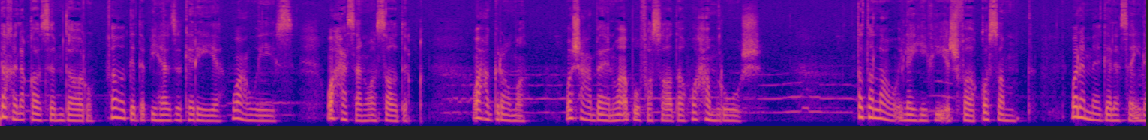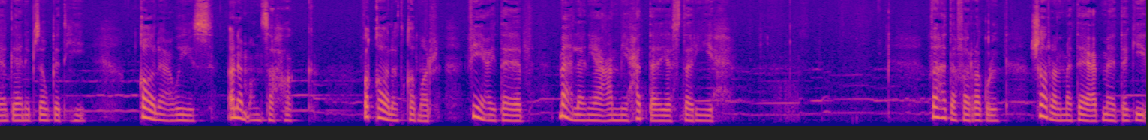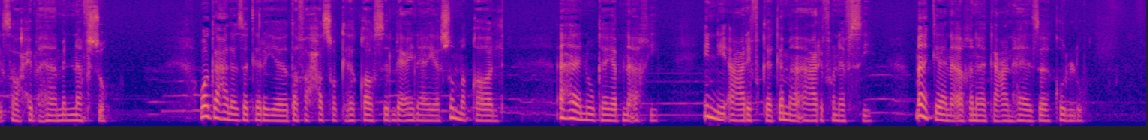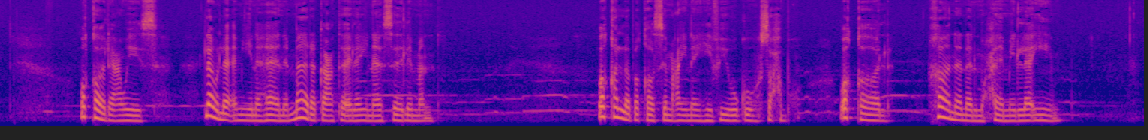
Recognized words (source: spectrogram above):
دخل قاسم داره فوجد بها زكريا وعويس وحسن وصادق وعجرمة وشعبان وأبو فصادة وحمروش. تطلعوا إليه في إشفاق وصمت ولما جلس إلى جانب زوجته قال عويس ألم أنصحك؟ فقالت قمر في عتاب مهلا يا عمي حتى يستريح. فهتف الرجل شر المتاعب ما تجيء صاحبها من نفسه. وجعل زكريا يتفحص وجه قاسم بعناية ثم قال أهانوك يا ابن أخي إني أعرفك كما أعرف نفسي. ما كان أغناك عن هذا كله. وقال عويس لولا أمين هانم ما رجعت إلينا سالما. وقلب قاسم عينيه في وجوه صحبه وقال خاننا المحامي اللئيم.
